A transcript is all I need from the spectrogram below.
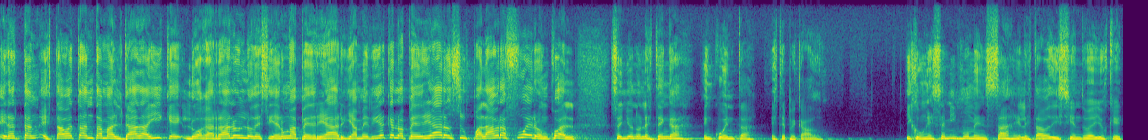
era tan, estaba tanta maldad ahí que lo agarraron, lo decidieron apedrear y a medida que lo apedrearon, sus palabras fueron, ¿cuál? Señor, no les tenga en cuenta este pecado. Y con ese mismo mensaje le estaba diciendo a ellos que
